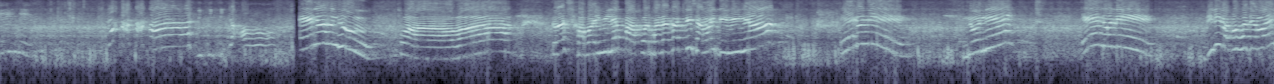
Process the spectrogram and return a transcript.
এই নে এই নন্দু বাবা তোরা সবাই মিলে পাপড় ভাজা খাচ্ছিস আমায় দিবি না এ ননি ননি এ ননি দিবি পাপড় ভাজা আমায়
